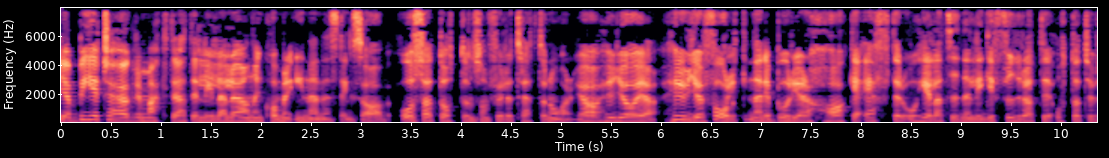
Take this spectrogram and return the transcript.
Jag ber till högre makter att den lilla lönen kommer innan den stängs av. Och så att dottern som fyller 13 år. Ja, hur gör jag? Hur gör folk när det börjar haka efter och hela tiden ligger 4 till 8 000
